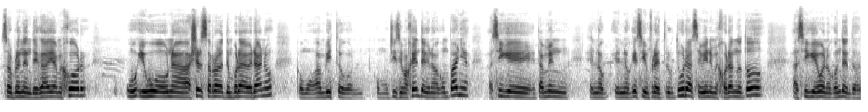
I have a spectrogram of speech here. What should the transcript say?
sorprendente, cada día mejor. Y hubo una, ayer cerró la temporada de verano, como han visto con, muchísima gente que nos acompaña, así que también en lo, que es infraestructura se viene mejorando todo, así que bueno, contentos.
